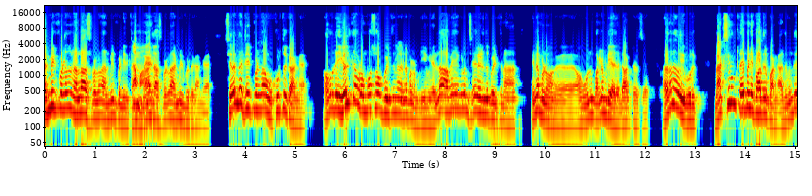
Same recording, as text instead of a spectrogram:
அட்மிட் பண்ணதும் நல்ல ஹாஸ்பிட்டல் தான் அட்மிட் பண்ணியிருக்காங்க. மேட் அது- ஹாஸ்பிட்டல் அட்மிட் பண்ணிருக்காங்க. சிறந்த ட்ரீட்மெண்ட் தான் அவங்க கொடுத்துருக்காங்க. அவருடைய ஹெல்த் அவ்வளோ மோசமாக போயிடுச்சுன்னா என்ன பண்ண முடியும்? எல்லா அவயங்களும் செயலிழந்து போயிடுச்சுன்னா என்ன பண்ணுவாங்க? அவங்க ஒன்றும் பண்ண முடியாது டாக்டர்ஸ் அதனால ஒரு மேக்ஸிமம் ட்ரை பண்ணி பார்த்துருப்பாங்க. அது வந்து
